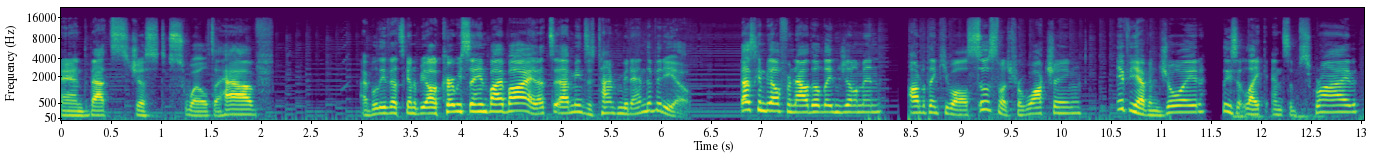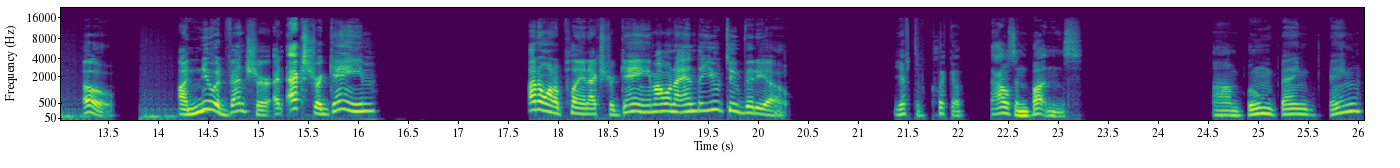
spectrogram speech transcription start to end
and that's just swell to have. I believe that's going to be all. Kirby saying bye-bye. That's That means it's time for me to end the video. That's going to be all for now, though, ladies and gentlemen. I want to thank you all so, so much for watching. If you have enjoyed, please hit like and subscribe. Oh, A new adventure? An extra game? I don't want to play an extra game. I want to end the YouTube video. You have to click a thousand buttons. Um, boom, bang, bing.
